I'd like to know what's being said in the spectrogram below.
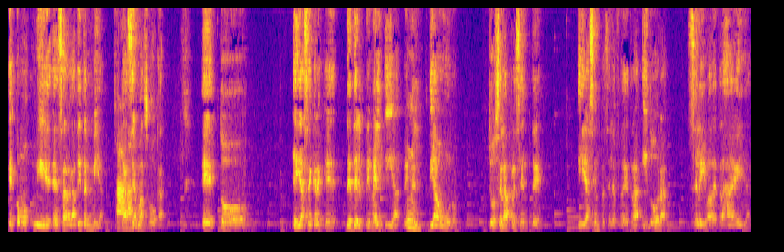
es, como mi, esa gatita es mía, se llama Soca. Esto, ella se cree que desde el primer día, primer mm. día uno, yo se la presenté y ella siempre se le fue detrás y Dora se le iba detrás a ella,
